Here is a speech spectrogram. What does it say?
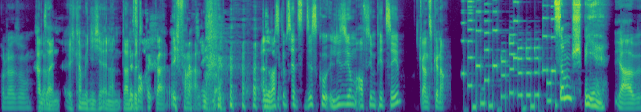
oder so. Kann ja. sein. Ich kann mich nicht erinnern. Dann ist auch egal. Ich fange an. Also, was gibt es jetzt? Disco Elysium auf dem PC? Ganz genau. Zum Spiel. Ja,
